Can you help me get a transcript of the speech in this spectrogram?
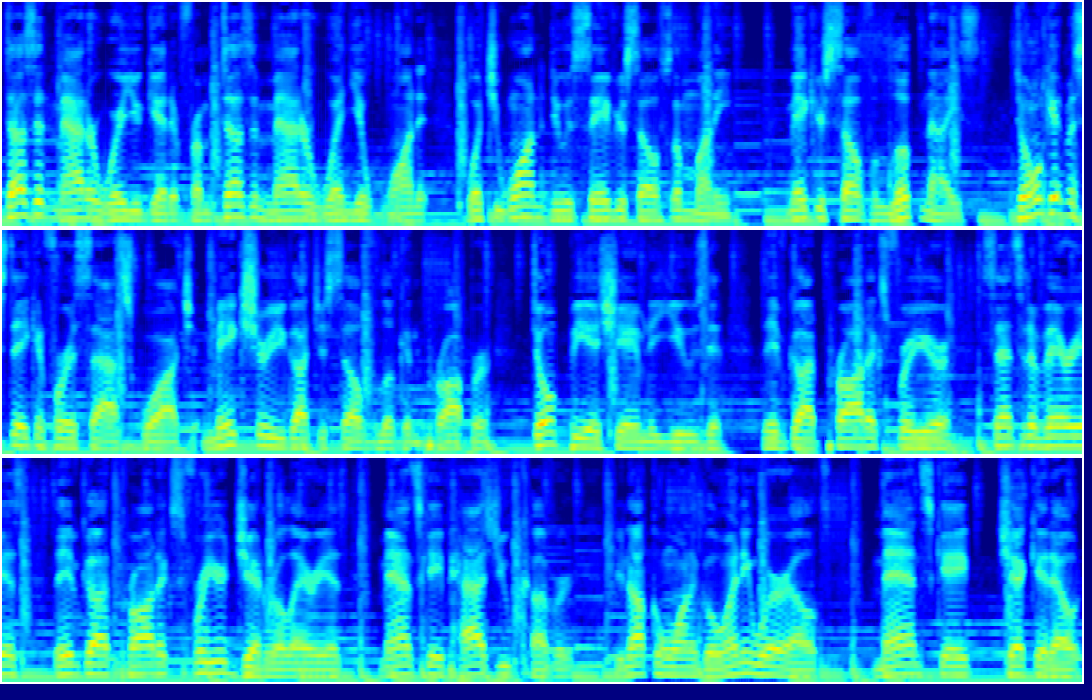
Doesn't matter where you get it from, doesn't matter when you want it. What you want to do is save yourself some money, make yourself look nice. Don't get mistaken for a Sasquatch. Make sure you got yourself looking proper. Don't be ashamed to use it. They've got products for your sensitive areas. They've got products for your general areas. Manscaped has you covered. You're not going to want to go anywhere else. Manscaped, check it out.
